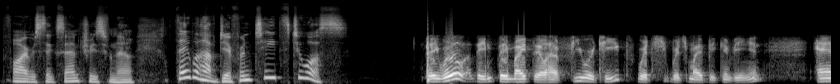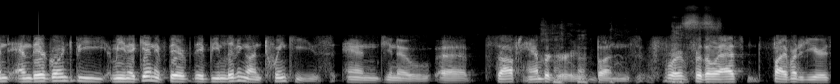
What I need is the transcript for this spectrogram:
five or six centuries from now, they will have different teeth to us. They will. They they might. They'll have fewer teeth, which which might be convenient, and and they're going to be. I mean, again, if they're they've been living on Twinkies and you know uh, soft hamburger buns for for the last 500 years,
